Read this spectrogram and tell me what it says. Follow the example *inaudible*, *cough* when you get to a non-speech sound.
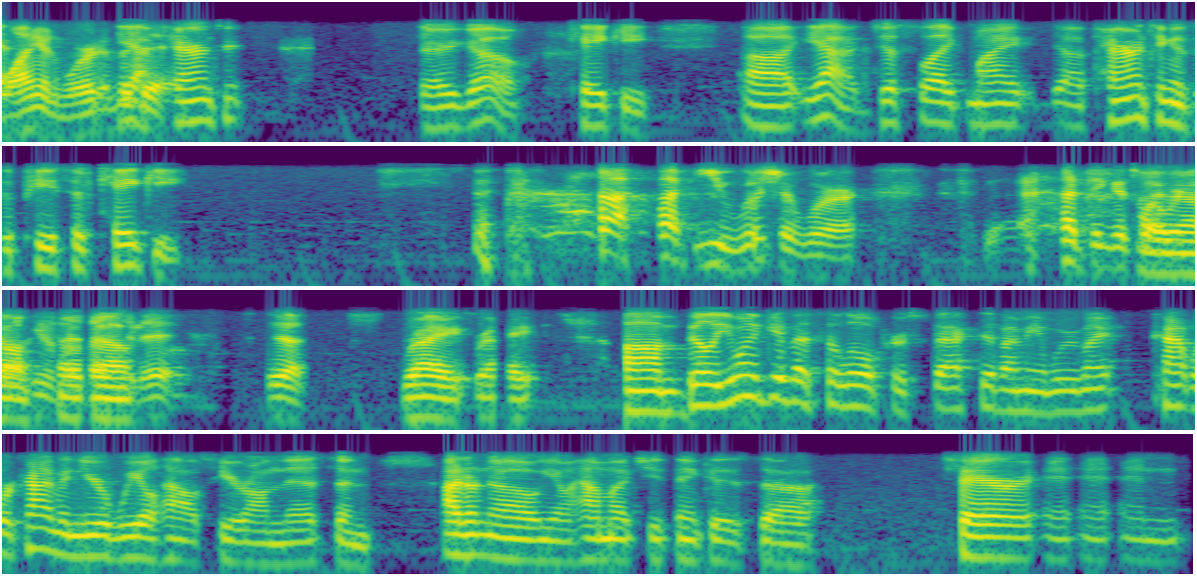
Hawaiian word of the yeah, day. parenting. There you go, cakey. Uh, yeah, just like my uh, parenting is a piece of cakey. *laughs* you wish it were. *laughs* I think that's why I we're know, talking about that today. Yeah. Right, right. Um, Bill, you want to give us a little perspective? I mean, we might kind of, we're kind of in your wheelhouse here on this, and I don't know, you know, how much you think is uh, fair and, and,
